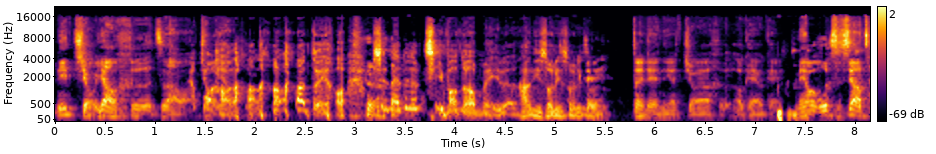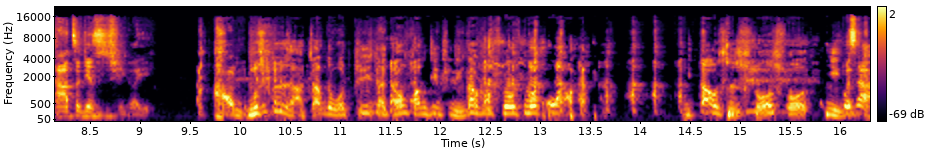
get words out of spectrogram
你酒要喝，知道吗？酒好了好了好了，对哦，现在那个气泡都要没了。好，你说你说你说。对对，你的酒要喝，OK OK，没有，我只是要插这件事情而已。好，不是啊，这样子我最近才刚放进去，你倒是说说话，你倒是说说你不是啊？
